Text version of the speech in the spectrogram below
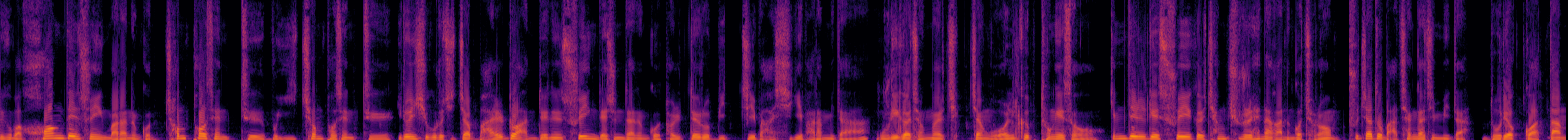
그리고 막 허황된 수익 말하는 건 1000%, 뭐 2000% 이런 식으로 진짜 말도 안 되는 수익 내준다는 거 절대로 믿지 마시기 바랍니다. 우리가 정말 직장 월급 통해서 힘들게 수익을 창출을 해 나가는 것처럼 투자도 마찬가지입니다. 노력과 땀,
